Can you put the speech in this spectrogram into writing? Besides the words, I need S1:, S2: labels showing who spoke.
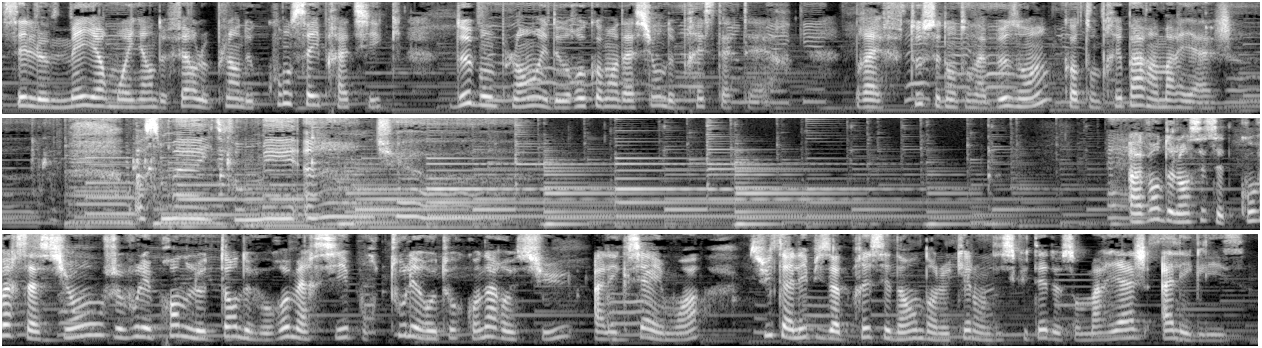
S1: C'est le meilleur moyen de faire le plein de conseils pratiques, de bons plans et de recommandations de prestataires. Bref, tout ce dont on a besoin quand on prépare un mariage. Avant de lancer cette conversation, je voulais prendre le temps de vous remercier pour tous les retours qu'on a reçus, Alexia et moi, suite à l'épisode précédent dans lequel on discutait de son mariage à l'église.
